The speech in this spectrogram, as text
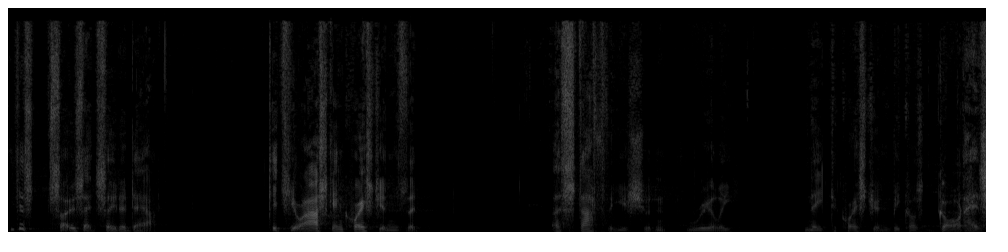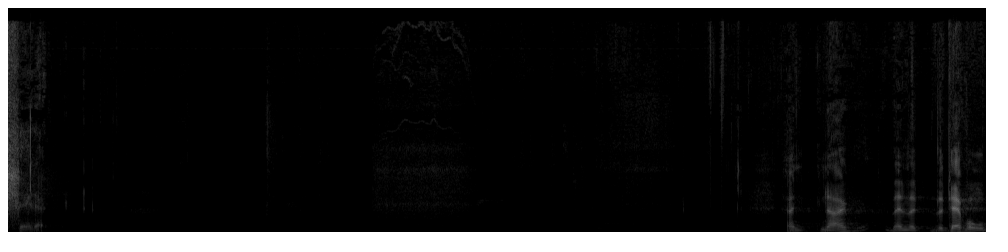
He just sows that seed of doubt. Gets you asking questions that are stuff that you shouldn't really need to question because God has said it. And no, then the, the devil,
